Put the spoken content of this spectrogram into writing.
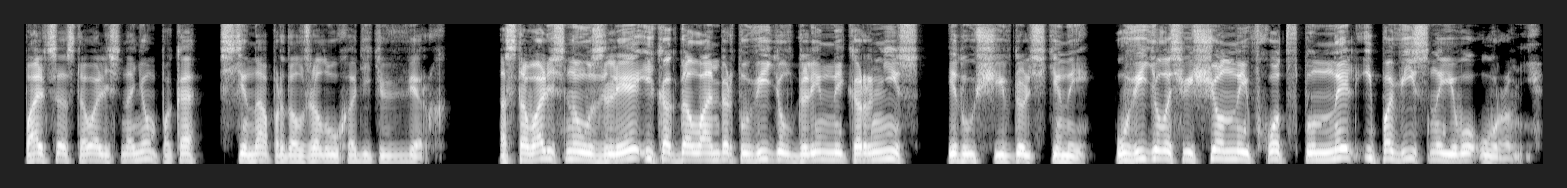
Пальцы оставались на нем, пока стена продолжала уходить вверх. Оставались на узле, и когда Ламберт увидел длинный карниз, идущий вдоль стены, увидел освещенный вход в туннель и повис на его уровне.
